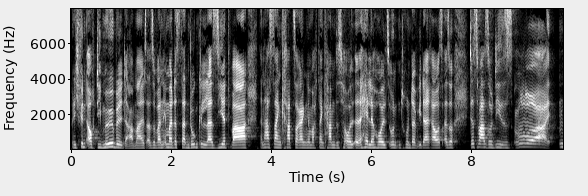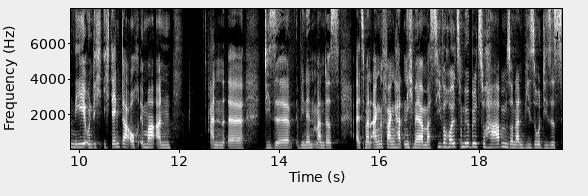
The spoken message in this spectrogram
Und ich finde auch die Möbel damals, also wann immer das dann dunkel lasiert war, dann hast du einen Kratzer reingemacht, dann kam das Hol äh, helle Holz unten drunter wieder raus. Also das war so dieses, oh, nee. Und ich, ich denke da auch immer an an äh, diese, wie nennt man das, als man angefangen hat, nicht mehr massive Holzmöbel zu haben, sondern wie so dieses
